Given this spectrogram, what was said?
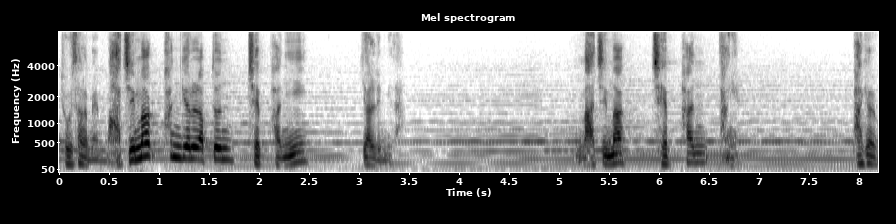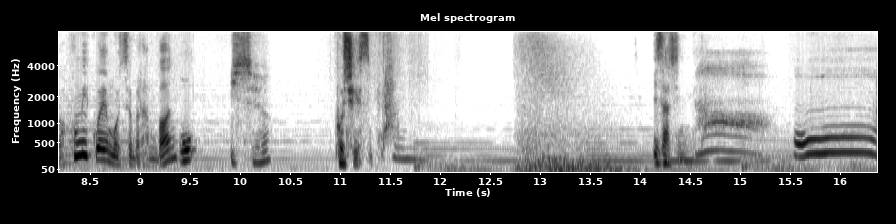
두 사람의 마지막 판결을 앞둔 재판이 열립니다. 마지막 재판 당일 박열과 후미코의 모습을 한번 오, 있어요? 보시겠습니다. 이 사진입니다. 오.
